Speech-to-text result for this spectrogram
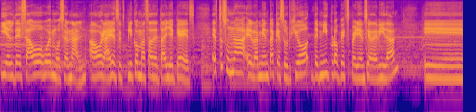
y el desahogo emocional. Ahora les explico más a detalle qué es. Esta es una herramienta que surgió de mi propia experiencia de vida. Y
